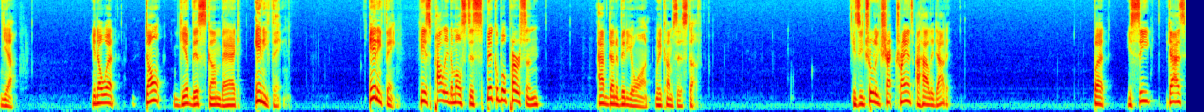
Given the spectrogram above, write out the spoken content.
Yeah. You know what? Don't give this scumbag anything. Anything. He is probably the most despicable person I've done a video on when it comes to this stuff. Is he truly tra- trans? I highly doubt it. But you see, guys,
